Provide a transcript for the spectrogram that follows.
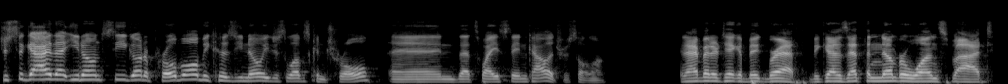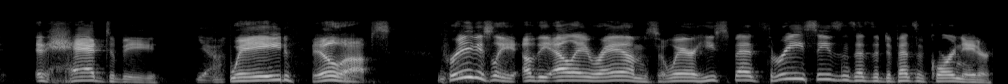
just a guy that you don't see go to Pro Bowl because you know he just loves control, and that's why he stayed in college for so long. And I better take a big breath because at the number one spot, it had to be Yeah, Wade Phillips, previously of the LA Rams, where he spent three seasons as the defensive coordinator.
